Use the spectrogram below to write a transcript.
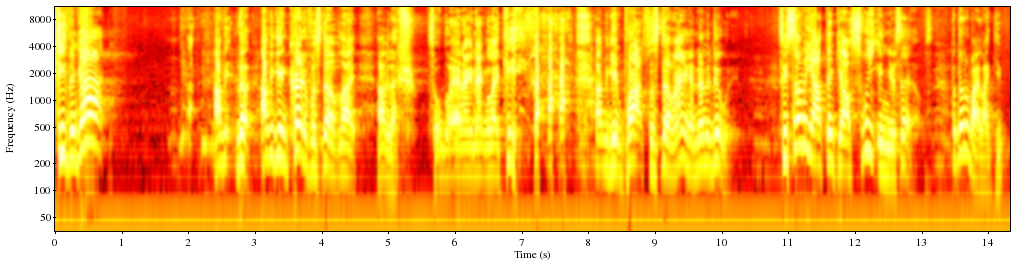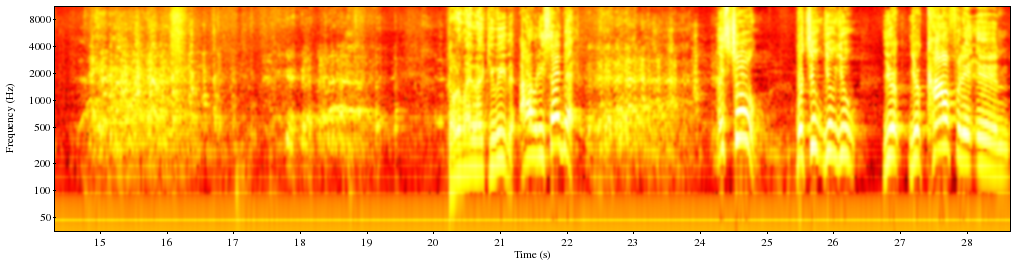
Keith and God. I, be look. I be getting credit for stuff like I be like, so glad I ain't acting like Keith. I be getting props for stuff. I ain't had nothing to do with it. See, some of y'all think y'all sweet in yourselves, but don't nobody like you. Don't nobody like you either. I already said that. it's true. But you you you you're you're confident in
